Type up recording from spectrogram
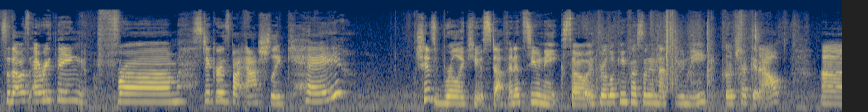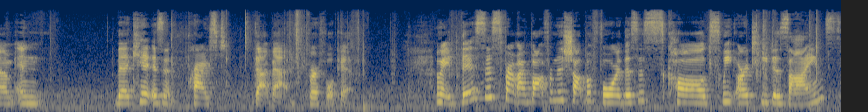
So that was everything from Stickers by Ashley K. She has really cute stuff and it's unique. So if you're looking for something that's unique, go check it out. Um, and the kit isn't priced that bad for a full kit. Okay, this is from, I bought from this shop before. This is called Sweet RT Designs.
